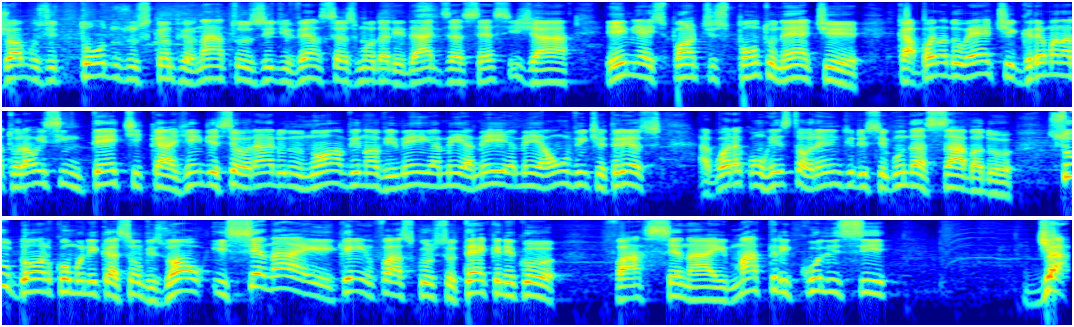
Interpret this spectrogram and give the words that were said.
Jogos de todos os campeonatos e diversas modalidades, acesse já maesportes.net. Cabana do Et, grama natural e sintética, agende seu horário no 996666123, agora com restaurante de segunda a sábado. Sudor Comunicação Visual e Senai, quem faz curso técnico, faz Senai. Matricule-se já!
